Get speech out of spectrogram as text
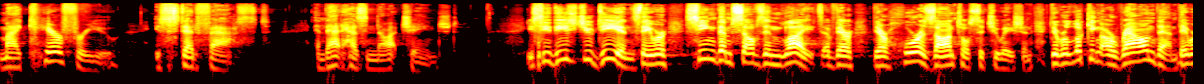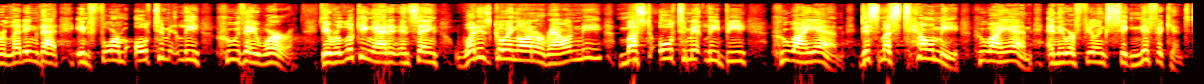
my care for you is steadfast, and that has not changed. You see, these Judeans, they were seeing themselves in light of their, their horizontal situation. They were looking around them. They were letting that inform ultimately who they were. They were looking at it and saying, What is going on around me must ultimately be who I am. This must tell me who I am. And they were feeling significant,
